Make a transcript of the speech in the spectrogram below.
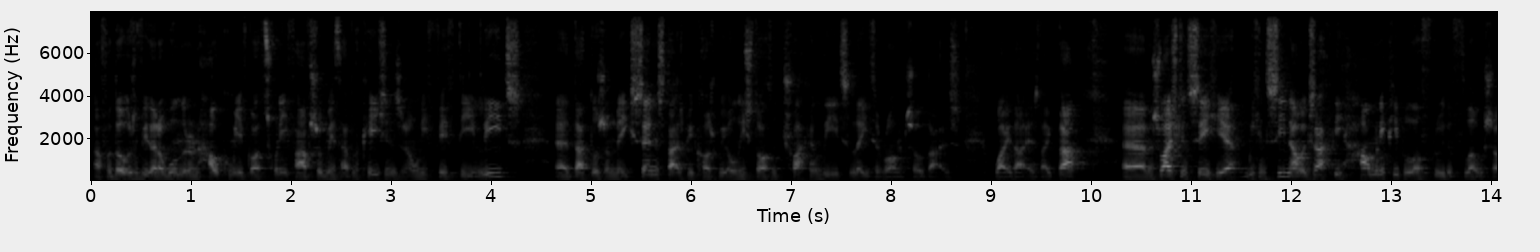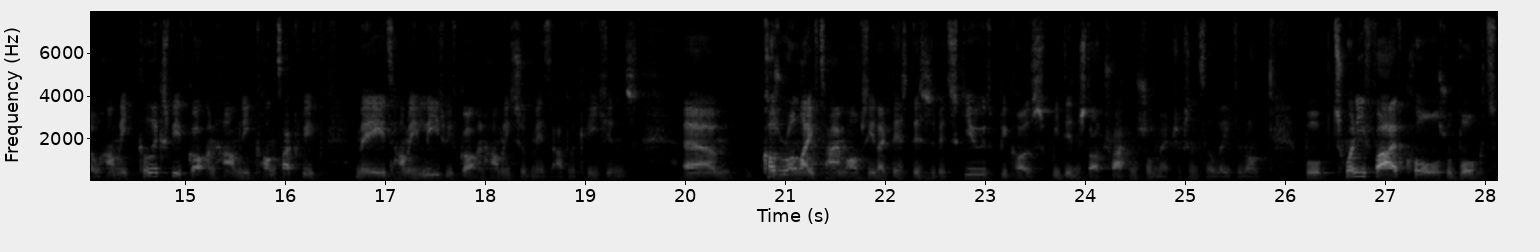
Now, for those of you that are wondering how come you've got 25 submit applications and only 15 leads, uh, that doesn't make sense. That is because we only started tracking leads later on, so that is why that is like that. Um, so as you can see here, we can see now exactly how many people are through the flow. So how many clicks we've got and how many contacts we've made, how many leads we've got and how many submit applications. Um, because we're on lifetime, obviously like this, this is a bit skewed because we didn't start tracking some metrics until later on. But 25 calls were booked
